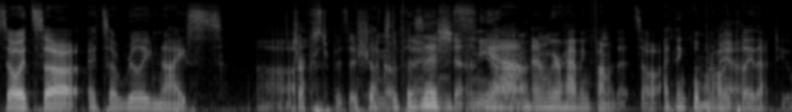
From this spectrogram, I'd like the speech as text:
so it's a it's a really nice uh, juxtaposition. juxtaposition, things. yeah. And we're having fun with it, so I think we'll Oh, probably play that too.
